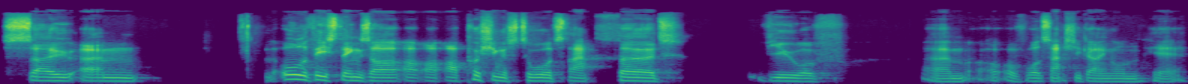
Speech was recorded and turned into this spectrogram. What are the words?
So um, all of these things are, are, are, pushing us towards that third view of, um, of what's actually going on here.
